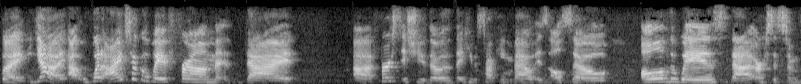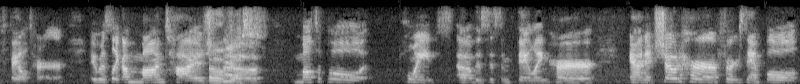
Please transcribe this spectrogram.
but yeah, uh, what I took away from that uh, first issue, though, that he was talking about is also all of the ways that our system failed her. It was like a montage Oh, of yes. multiple points of the system failing her, and it showed her, for example,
